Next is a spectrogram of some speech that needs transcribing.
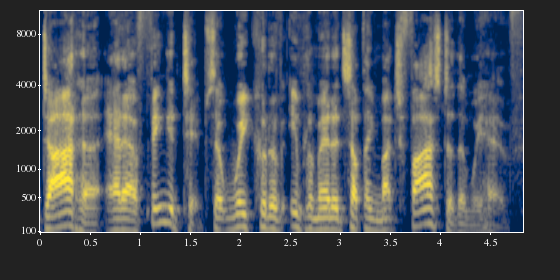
data at our fingertips, that we could have implemented something much faster than we have.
